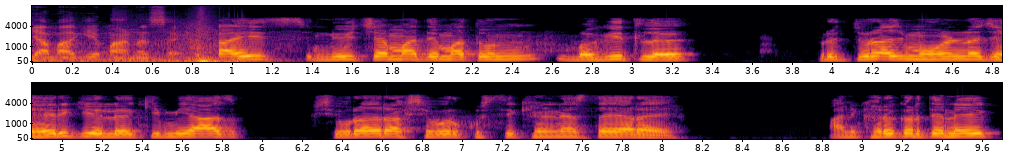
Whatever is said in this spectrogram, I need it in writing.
यामागे मानस आहे. काहीच न्यूजच्या माध्यमातून बघितलं पृथ्वीराज मोहोळनं जाहीर केलं की मी आज शिवराज राक्षेवर कुस्ती खेळण्यास तयार आहे. आणि खरं तर त्याने एक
